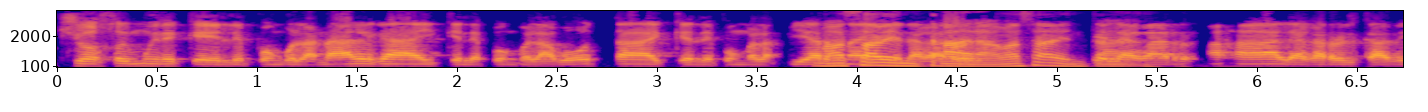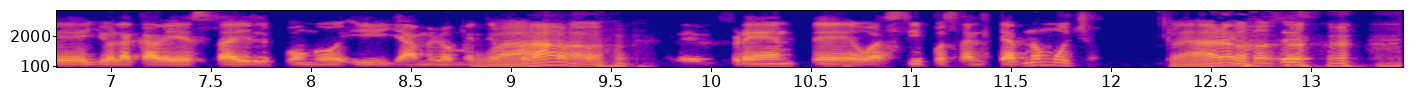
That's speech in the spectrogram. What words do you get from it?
yo soy muy de que le pongo la nalga y que le pongo la bota y que le pongo la pierna. Más aventada, más que le aventada. agarro, ajá, le agarro el cabello, la cabeza y le pongo y ya me lo acá, Wow, de enfrente o así, pues alterno mucho. claro. Entonces,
